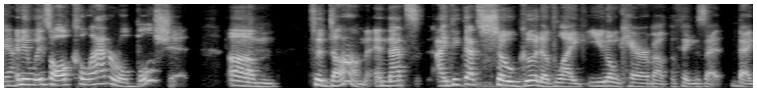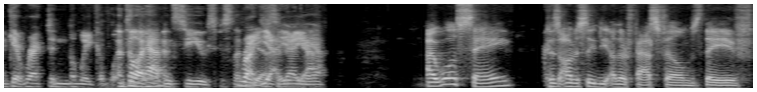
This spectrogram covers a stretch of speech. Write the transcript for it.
Yeah. and it was all collateral bullshit um to Dom and that's I think that's so good of like you don't care about the things that that get wrecked in the wake of what Until it happens to you specifically. Right, yeah, yeah, yeah. I will say because obviously the other Fast films they've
